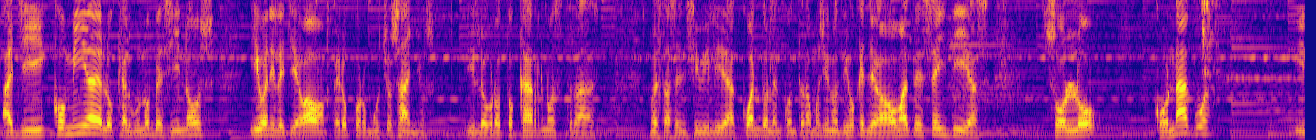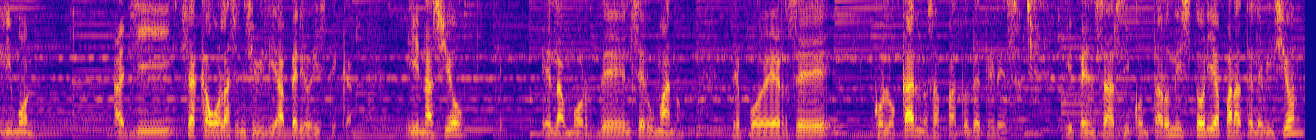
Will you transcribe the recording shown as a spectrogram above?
Allí comía de lo que algunos vecinos iban y le llevaban, pero por muchos años, y logró tocar nuestra sensibilidad cuando la encontramos y nos dijo que llevaba más de seis días solo con agua y limón. Allí se acabó la sensibilidad periodística y nació el amor del ser humano, de poderse colocar en los zapatos de Teresa y pensar si contar una historia para televisión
